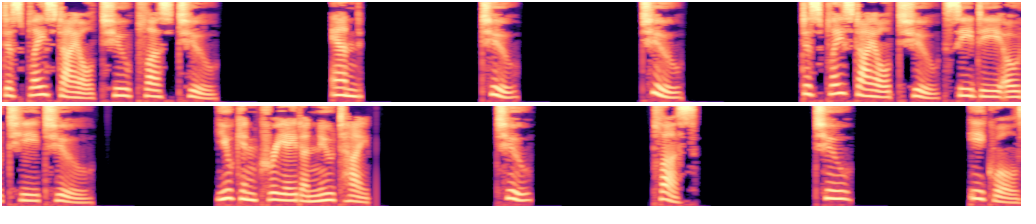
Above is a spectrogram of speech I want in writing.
display style 2 plus 2 and 2 2 display style 2 cdot 2 you can create a new type. 2 plus 2 equals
